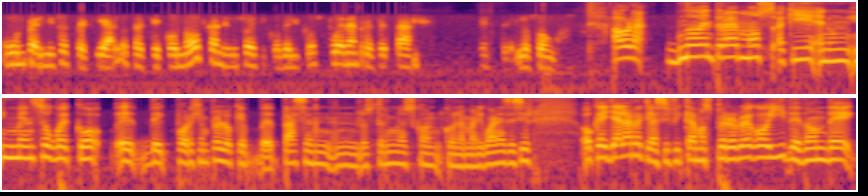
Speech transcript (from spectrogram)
un permiso especial, o sea, que conozcan el uso de psicodélicos, puedan recetar este, los hongos. Ahora, no entramos aquí en un inmenso hueco eh, de, por ejemplo, lo que eh, pasa en, los términos con, la marihuana. Es decir, ok, ya la reclasificamos, pero luego, ¿y de dónde?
